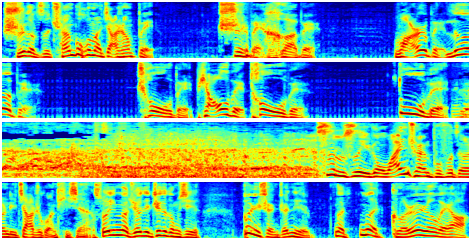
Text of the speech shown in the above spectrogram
十个字全部后面加上呗，吃呗，喝呗，玩呗，乐呗，抽呗，嫖呗，偷呗，赌呗，是不是一种完全不负责任的价值观体现？所以我觉得这个东西本身真的，我我个人认为啊，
